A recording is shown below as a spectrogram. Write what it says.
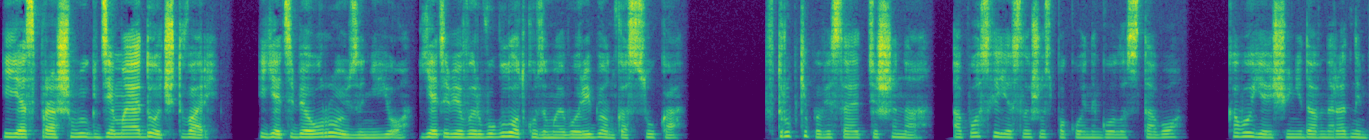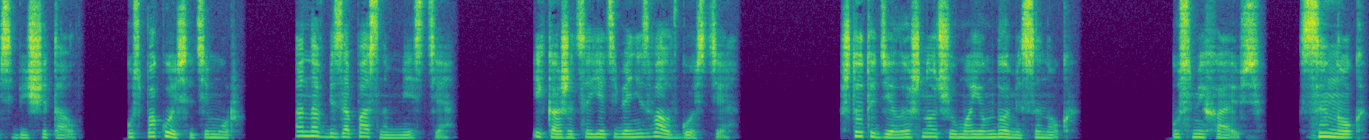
И я спрашиваю, где моя дочь, тварь? Я тебя урою за нее. Я тебе вырву глотку за моего ребенка, сука. В трубке повисает тишина, а после я слышу спокойный голос того, кого я еще недавно родным себе считал. Успокойся, Тимур. Она в безопасном месте. И, кажется, я тебя не звал в гости. Что ты делаешь ночью в моем доме, сынок? Усмехаюсь. Сынок,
